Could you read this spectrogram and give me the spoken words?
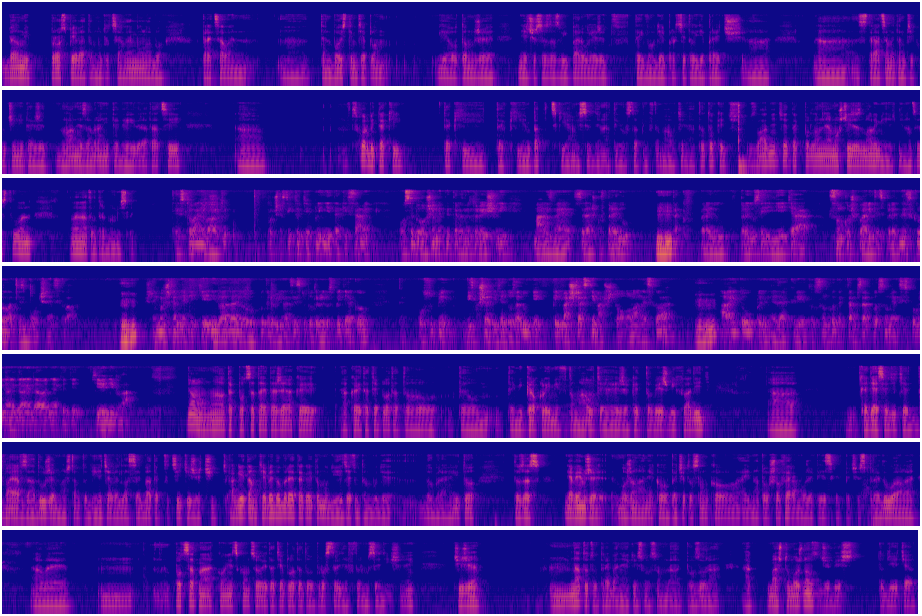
veľmi prospieva tomuto celému, lebo predsa len ten boj s tým teplom je o tom, že niečo sa zase vyparuje, že v tej vode proste to ide preč a, a strácame tam tekutiny, takže hlavne zabraniť tej dehydratácii a skôr byť taký taký, taký empatický a myslíte na tých ostatných v tom aute. A toto keď zvládnete, tak podľa mňa môžete ísť s malými deťmi na cestu, len, len na to treba myslieť. Testovanie v aute počas týchto teplín je také samé o sebe ošemetné, teraz sme to riešili, mali sme sedačku vpredu, mm-hmm. tak vpredu, vpredu sedí dieťa a slnko škvári cez predné sklo a cez bočné sklo. Mm-hmm. nemôžeš tam nejaké tienidlá dať, lebo potrebuje na cestu, potrebuje do späťakov tak postupne vyskúšať dieťa dozadu, keď máš šťastie, máš tónované sklá, mm-hmm. ale ani to úplne nezakrie to slnko, tak tam sa potom, jak si spomínali, dá dávať nejaké tie tienidlá. No, no, no, tak podstata je tá, že aké, aká je tá teplota toho, toho, tej mikroklímy v tom aute, hej, že keď to vieš vychladiť a keď aj sedíte dvaja vzadu, že máš tam to dieťa vedľa seba, tak to cítiš, že či, ak je tam tebe dobré, tak aj tomu dieťaťu tam bude dobré. Hej, to, to zase ja viem, že možno na niekoho peče to slnko, aj na toho šoféra môže piesť, keď peče spredu, ale, ale mm, podstatná konec koncov je tá teplota toho prostredia, v ktorom sedíš. Ne? Čiže na toto treba nejakým spôsobom dávať pozor a ak máš tu možnosť, že vieš to dieťa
